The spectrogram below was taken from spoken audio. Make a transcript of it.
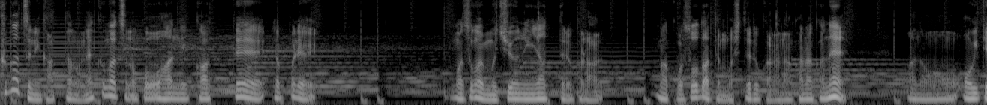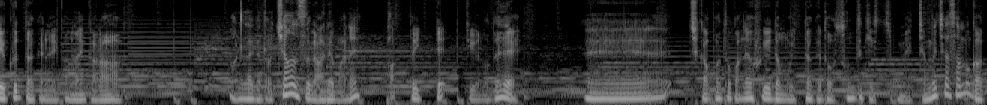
9月に買ったのね。9月の後半に買って、やっぱり、まあ、すごい夢中になってるから、まあ、子育てもしてるからなかなかね、あの、置いていくってわけにはいかないから、あれだけど、チャンスがあればね、パッと行ってっていうので、えー、近場とかね、冬でも行ったけど、その時めちゃめちゃ寒かっ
